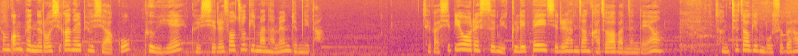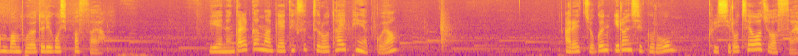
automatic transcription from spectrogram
형광펜으로 시간을 표시하고 그 위에 글씨를 써주기만 하면 됩니다. 제가 12월에 쓴 위클리 페이지를 한 장 가져와 봤는데요. 전체적인 모습을 한번 보여드리고 싶었어요. 위에는 깔끔하게 텍스트로 타이핑했고요. 아래쪽은 이런 식으로 글씨로 채워주었어요.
